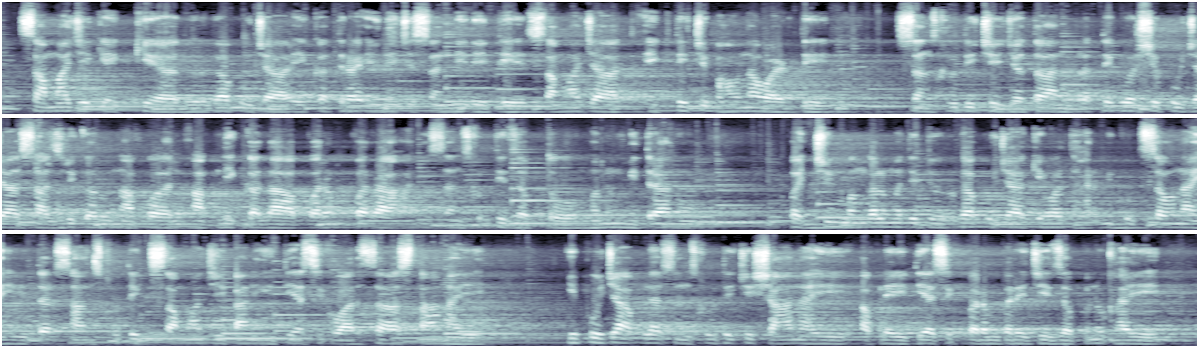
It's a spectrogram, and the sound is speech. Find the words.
सामाजिक ऐक्य दुर्गा पूजा एकत्र येण्याची संधी देते. समाजात एकतेची भावना वाढते. संस्कृतीचे जतन प्रत्येक वर्षी पूजा साजरी करून आपण आपली कला परंपरा आणि संस्कृती जपतो. म्हणून मित्रांनो पश्चिम बंगालमध्ये दुर्गा पूजा केवळ धार्मिक उत्सव नाही तर सांस्कृतिक सामाजिक आणि ऐतिहासिक वारसा स्थान आहे. ही पूजा आपल्या संस्कृतीची शान आहे. आपल्या ऐतिहासिक परंपरेची जपणूक आहे.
